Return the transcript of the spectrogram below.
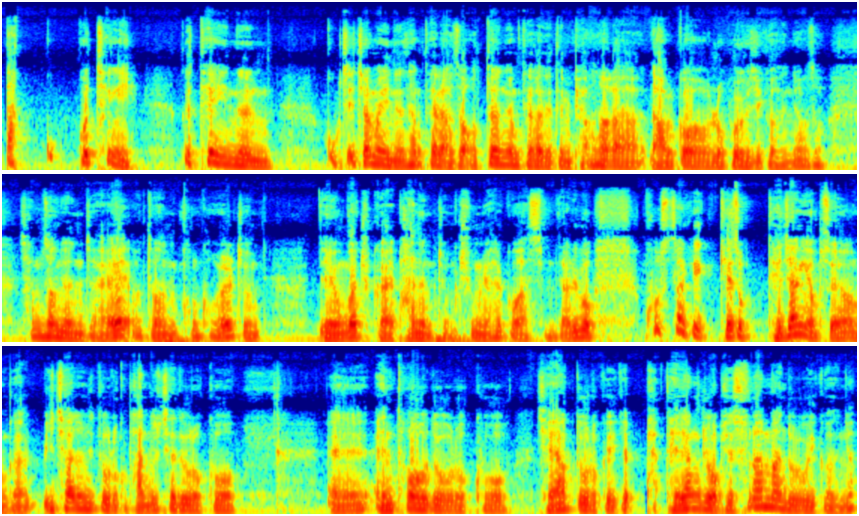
딱 꼬- 꼬챙이 끝에 있는 꼭지점에 있는 상태라서 어떤 형태가 되든 변화가 나올 걸로 보여지거든요. 그래서 삼성전자의 어떤 콩콜 좀 내용과 주가의 반응 좀 중요할 것 같습니다. 그리고 코스닥이 계속 대장이 없어요. 그러니까 2차 전지도 그렇고 반도체도 그렇고 에, 엔터도 그렇고 제약도 그렇고 이게 바- 대장주 없이 순환만 돌고 있거든요.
